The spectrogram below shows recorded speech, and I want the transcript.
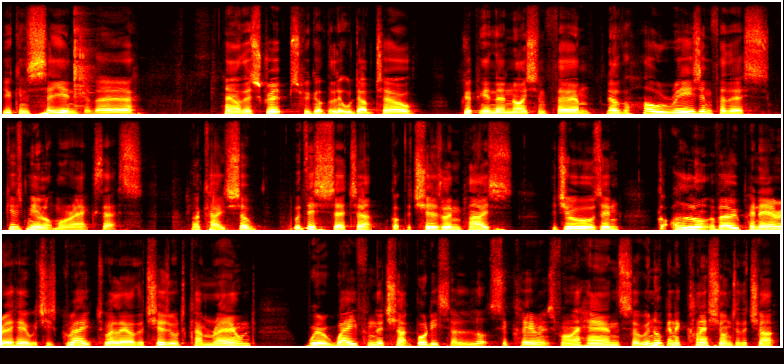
you can see into there how this grips, we've got the little dovetail gripping in there nice and firm. Now the whole reason for this gives me a lot more access. Okay, so with this setup, got the chisel in place, the jaws in, got a lot of open area here, which is great to allow the chisel to come round. We're away from the chuck body, so lots of clearance for our hands, so we're not going to clash onto the chuck.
